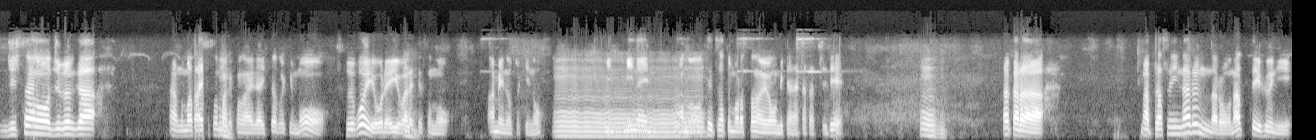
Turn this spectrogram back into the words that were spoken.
実際あの自分が、あの、また挨拶までこの間行った時も、すごいお礼言われて、その、雨の時の、みみんなに、あの、手伝ってもらったのよ、みたいな形で、うん。だから、まあ、プラスになるんだろうなっていうふうに、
